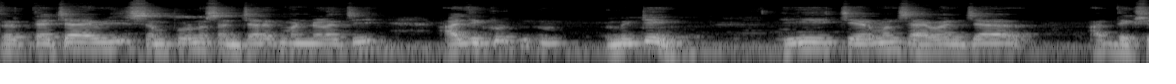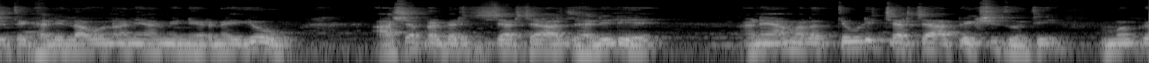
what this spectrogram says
तर त्याच्याऐवजी संपूर्ण संचालक मंडळाची अधिकृत मीटिंग ही चेअरमन साहेबांच्या अध्यक्षतेखाली लावून आणि आम्ही निर्णय घेऊ अशा प्रकारची चर्चा आज झालेली आहे. आणि आम्हाला तेवढीच चर्चा अपेक्षित होती. मग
